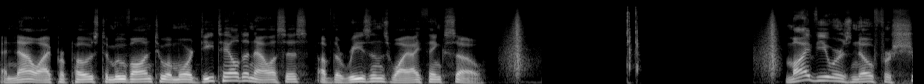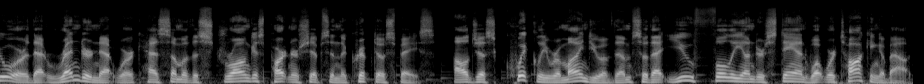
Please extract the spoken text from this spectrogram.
and now I propose to move on to a more detailed analysis of the reasons why I think so. My viewers know for sure that Render Network has some of the strongest partnerships in the crypto space. I'll just quickly remind you of them so that you fully understand what we're talking about.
